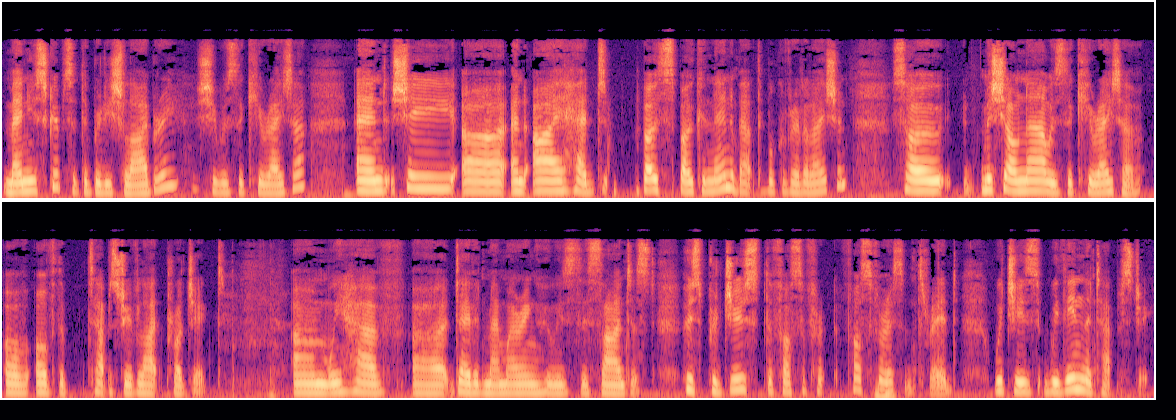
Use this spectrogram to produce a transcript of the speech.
manuscripts at the British Library. She was the curator, and she uh, and I had both spoken then about the Book of Revelation. So Michelle now is the curator of, of the Tapestry of Light project. Um, we have uh, David Mainwaring, who is the scientist who's produced the phosphor- phosphorescent thread, which is within the tapestry.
